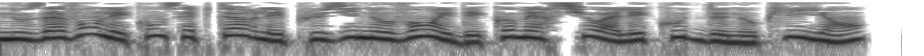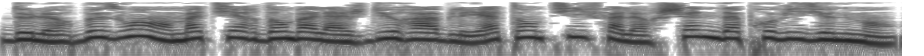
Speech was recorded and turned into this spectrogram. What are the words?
Nous avons les concepteurs les plus innovants et des commerciaux à l'écoute de nos clients, de leurs besoins en matière d'emballage durable et attentifs à leur chaîne d'approvisionnement.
